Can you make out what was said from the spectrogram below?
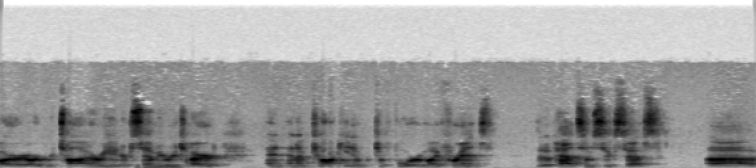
are, are retiring or semi-retired, and and I'm talking to four of my friends that have had some success. Uh,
